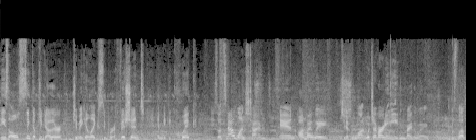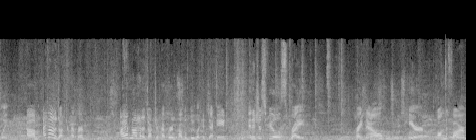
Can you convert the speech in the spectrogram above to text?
These all sync up together to make it like super efficient and make it quick. So it's now lunchtime, and on my way to get some lunch, which I've already eaten, by the way. Was lovely. Um, I've had a Dr. Pepper. I have not had a Dr. Pepper in probably like a decade, and it just feels right, right now, here on the farm,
